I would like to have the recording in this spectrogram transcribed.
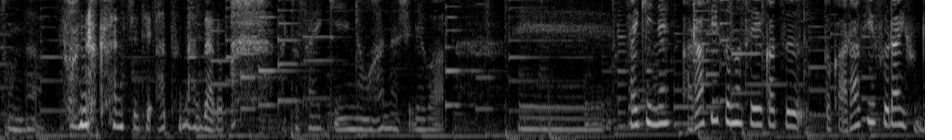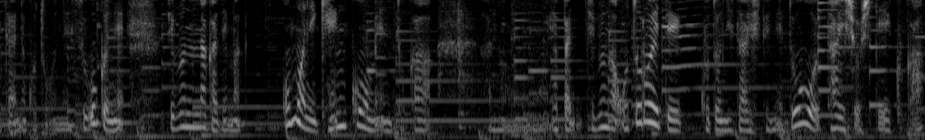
そんなそんな感じであとなんだろう。あと最近のお話では、えー、最近ねアラフィフの生活とかアラフィフライフみたいなことをねすごくね自分の中で、まあ、主に健康面とかあの、やっぱり自分が衰えていくことに対してねどう対処していくか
